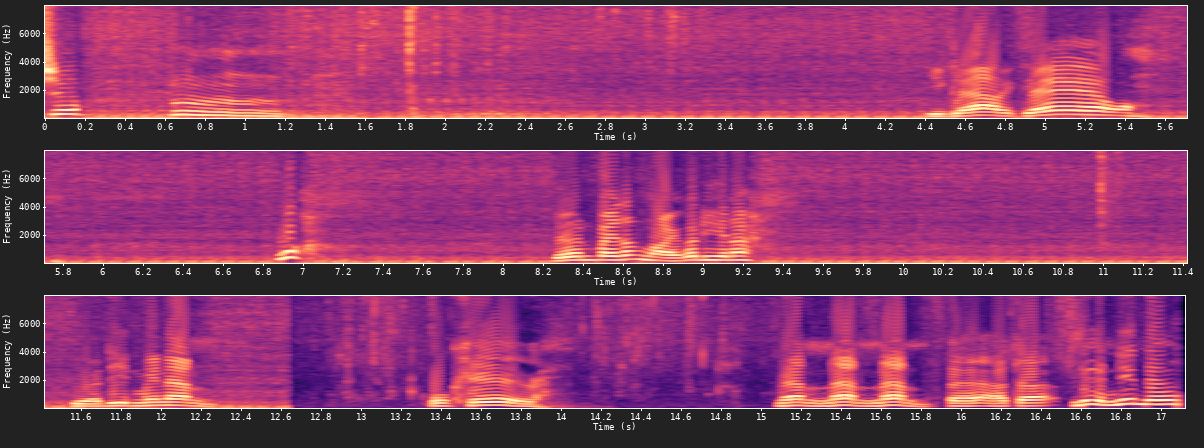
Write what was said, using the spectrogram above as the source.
ชึบอืมอีกแล้วอีกแล้ววเดินไปสักหน่อยก็ดีนะเผื่อดินไม่แน่น โอเค แน่นแน่นแน่นแต่อาจจะลื่นนิดนึง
